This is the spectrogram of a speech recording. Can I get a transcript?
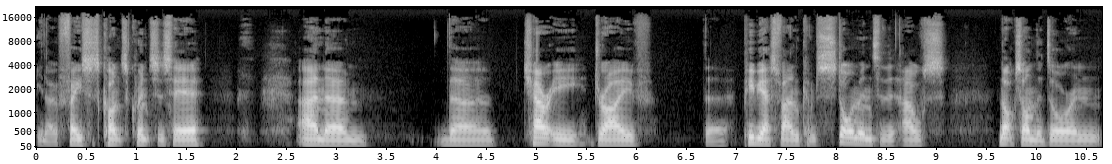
you know, face his consequences here, and um, the charity drive, the PBS van comes storming into the house, knocks on the door, and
